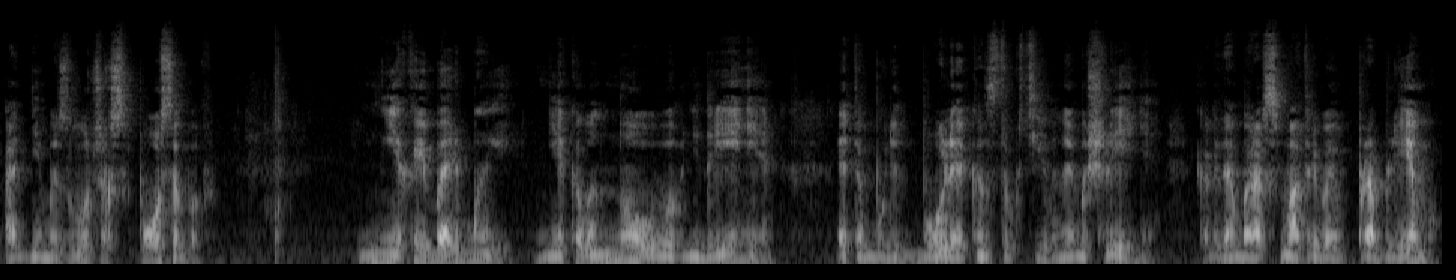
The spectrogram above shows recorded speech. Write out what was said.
Одним из лучших способов некой борьбы, некого нового внедрения, это будет более конструктивное мышление, когда мы рассматриваем проблему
